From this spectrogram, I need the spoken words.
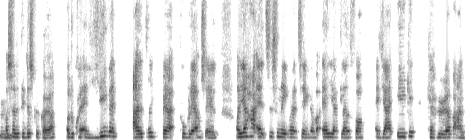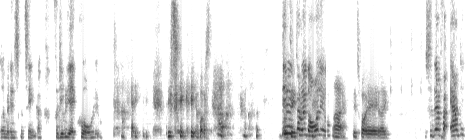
Mm. Og så er det det, du skal gøre. Og du kan alligevel aldrig være populær hos alle. Og jeg har altid sådan en, hvor jeg tænker, hvor er jeg glad for, at jeg ikke kan høre, hvad andre mennesker tænker. For det vil jeg ikke kunne overleve. Nej, det tænker jeg også. Det, det kan du ikke overleve. Nej, det tror jeg ikke. Så derfor er det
